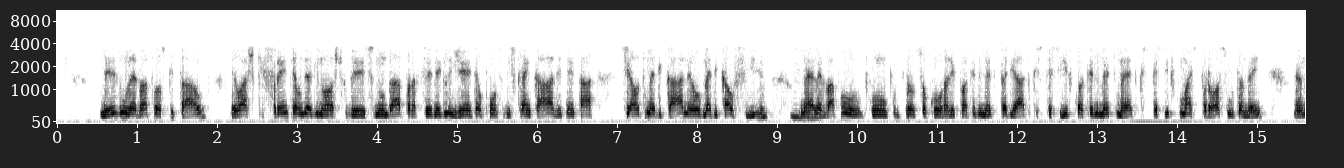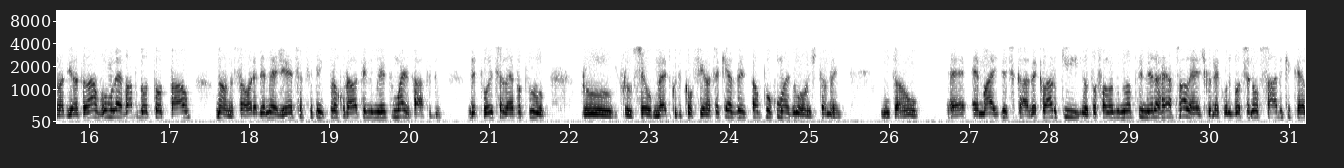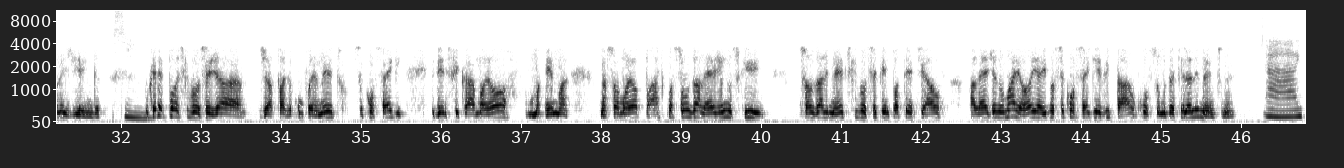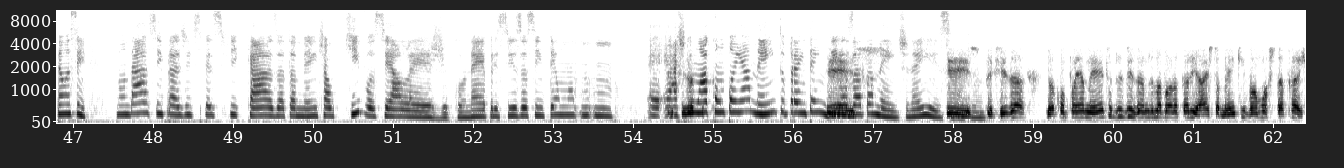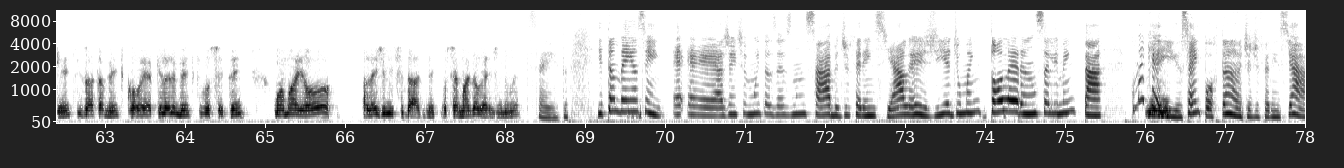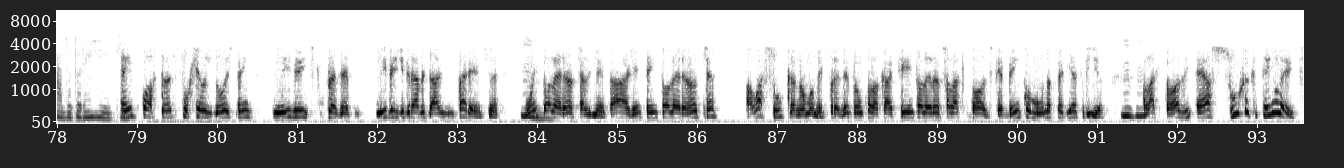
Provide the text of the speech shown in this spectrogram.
mesmo levar para o hospital eu acho que frente a um diagnóstico desse não dá para ser negligente ao ponto de ficar em casa e tentar se automedicar, né, ou medicar o filho, uhum. né, levar para o pronto-socorro ali para o atendimento pediátrico específico, atendimento médico específico mais próximo também. Né, não adianta, ah, vamos levar para o doutor tal. Não, nessa hora de emergência você tem que procurar o atendimento mais rápido. Depois você leva para o seu médico de confiança, que às vezes está um pouco mais longe também. Então, é, é, mais desse caso. É claro que eu estou falando de uma primeira reação alérgica, né? Quando você não sabe que tem alergia ainda. Sim. Porque depois que você já, já faz acompanhamento, você consegue identificar a maior, uma, na sua maior parte, quais são os alérgenos que são os alimentos que você tem potencial alérgeno maior e aí você consegue evitar o consumo daquele alimento, né? Ah, então assim, não dá assim para a gente especificar exatamente ao que você é alérgico, né? Precisa assim ter um, um é, acho que um acompanhamento para entender isso, exatamente, não é isso? Isso, precisa do acompanhamento dos exames laboratoriais também, que vão mostrar para a gente exatamente qual é aquele alimento que você tem uma maior alergenicidade, né? Que você é mais alérgico, né? Certo. E também, assim, é, é, a gente muitas vezes não sabe diferenciar alergia de uma intolerância alimentar. Como é que é uhum. é isso? É importante diferenciar, doutor Henrique? É importante porque os dois têm níveis, por exemplo, níveis de gravidade diferentes, né? Hum. Uma intolerância alimentar, a gente tem intolerância ao açúcar, normalmente. Por exemplo, vamos colocar aqui a intolerância à lactose, que é bem comum na pediatria. Uhum. A lactose é açúcar que tem no leite.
